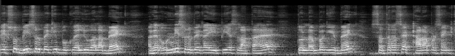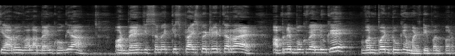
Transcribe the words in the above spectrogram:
एक सौ बीस रुपए की बुक वैल्यू वाला बैंक अगर उन्नीस रुपए का ईपीएस लाता है तो लगभग ये बैंक सत्रह से अट्ठारह परसेंट की आर वाला बैंक हो गया। और बैंक इस समय किस प्राइस पे ट्रेड कर रहा है? अपने बुक वैल्यू के 1.2 के मल्टीपल पर।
